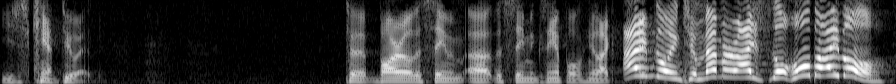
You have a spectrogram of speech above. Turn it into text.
you just can't do it? To borrow the same, uh, the same example, you're like, I'm going to memorize the whole Bible.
